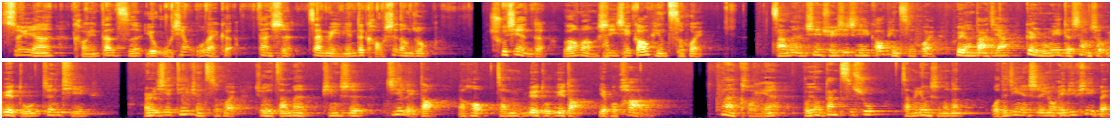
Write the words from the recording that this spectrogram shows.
虽然考研单词有五千五百个，但是在每年的考试当中，出现的往往是一些高频词汇。咱们先学习这些高频词汇，会让大家更容易的上手阅读真题；而一些低频词汇，就是咱们平时积累到，然后咱们阅读遇到也不怕了。那考研不用单词书，咱们用什么呢？我的建议是用 A P P 背，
